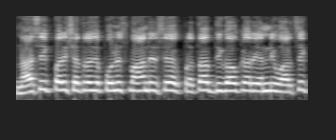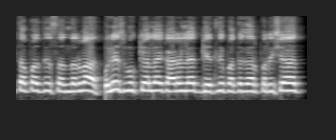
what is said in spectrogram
नाशिक परिक्षेत्राचे पोलीस महानिरीक्षक प्रताप दिगावकर यांनी वार्षिक तपासणी संदर्भात पोलीस मुख्यालय कार्यालयात घेतली पत्रकार परिषद.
